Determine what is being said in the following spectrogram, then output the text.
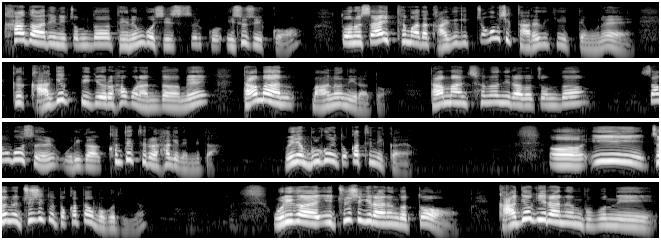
카드 할인이 좀 더 되는 곳이 있을, 거- 있을 수 있고 또는 사이트마다 가격이 조금씩 다르기 때문에 그 가격 비교를 하고 난 다음에 다만 만 원이라도 다만 천 원이라도 좀 더 싼 곳을 우리가 contact를 하게 됩니다. 왜냐하면 물건이 똑같으니까요. 어, 이 저는 주식도 똑같다고 보거든요. 우리가 이 주식이라는 것도 가격이라는 부분이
